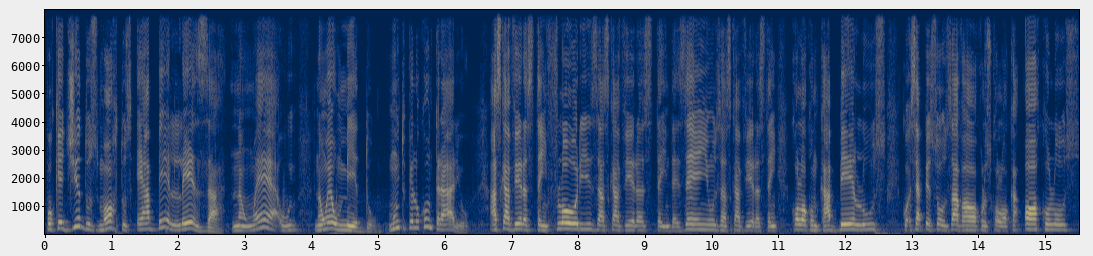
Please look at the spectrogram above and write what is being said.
Porque Dia dos Mortos é a beleza, não é o, não é o medo. Muito pelo contrário. As caveiras têm flores, as caveiras têm desenhos, as caveiras têm colocam cabelos. Se a pessoa usava óculos, coloca óculos.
